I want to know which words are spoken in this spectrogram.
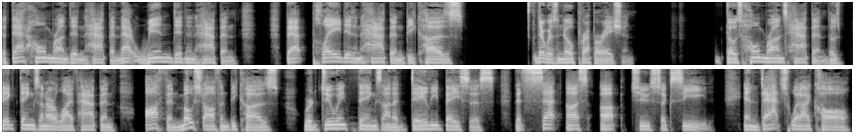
that that home run didn't happen, that win didn't happen, that play didn't happen because there was no preparation. Those home runs happen, those big things in our life happen often, most often because we're doing things on a daily basis that set us up to succeed. And that's what I call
